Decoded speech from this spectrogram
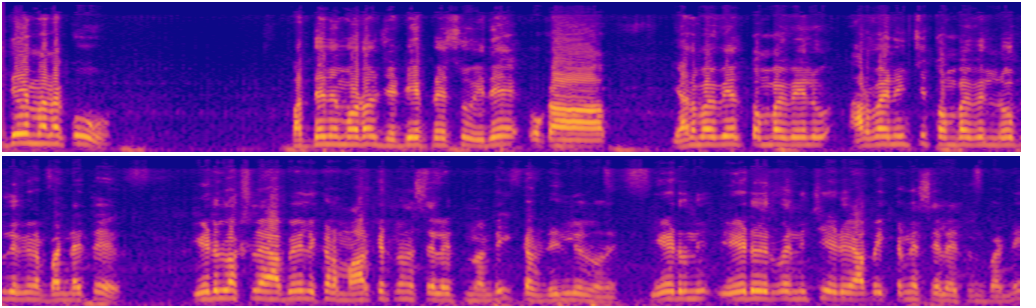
ఇదే మనకు పద్దెనిమిది మోడల్ జెడ్డీఏ ప్రైస్. ఇదే ఒక ఎనభై వేలు తొంభై వేలు అరవై నుంచి తొంభై వేలు లోపు తిరిగిన బండి అయితే ఏడు లక్షల యాభై వేలు ఇక్కడ మార్కెట్లోనే సేల్ అవుతుందండి. ఇక్కడ ఢిల్లీలోనే. ఏడు ఏడు ఇరవై నుంచి ఏడు యాభై ఇక్కడనే సేల్ అవుతుంది బండి.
